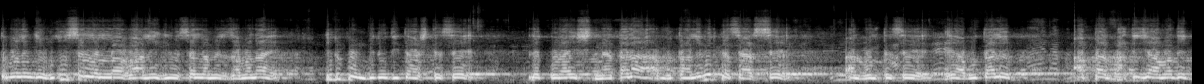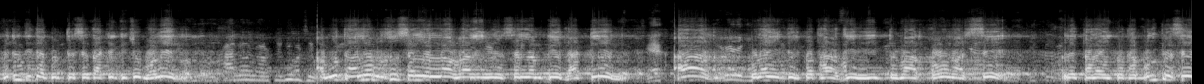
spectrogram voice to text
তো বলেন যে, হুজুর সাল্লাহ আলহি সাল্লামের জামানায় কীরকম বিরোধিতা আসতেছে? যে কুরাইশ নেতারা আবু তালেবের কাছে আসছে আর বলতেছে এ আবু তালেব, আপনার ভাতিজা আমাদের বিরোধিতা করতেছে, তাকে কিছু বলেন। আবু তালেব হুজুর সাল্লাহ সাল্লামকে ডাকলেন, আর কুরাইশদের কথা যে তোমার কম আসছে তারা এই কথা বলতেছে।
